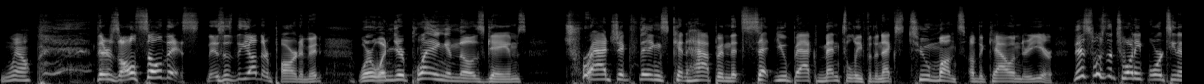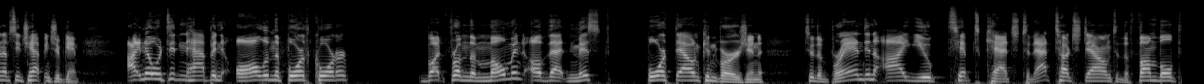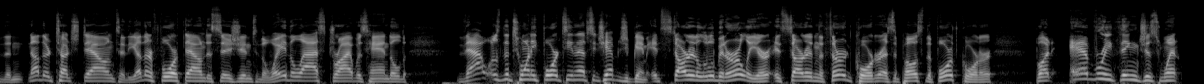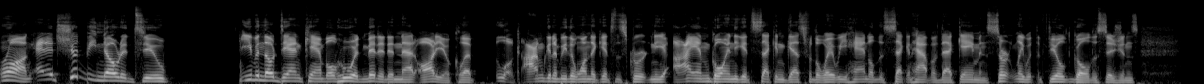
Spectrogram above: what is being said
Well, there's also this. This is the other part of it where when you're playing in those games, tragic things can happen that set you back mentally for the next two months of the calendar year. This was the 2014 NFC Championship game. I know it didn't happen all in the fourth quarter, but from the moment of that missed fourth down conversion to the Brandon Aiyuk tipped catch to that touchdown to the fumble to the another touchdown to the other fourth down decision to the way the last drive was handled. That was the 2014 NFC Championship game. It started a little bit earlier. It started in the third quarter as opposed to the fourth quarter but everything just went wrong. And it should be noted, too, even though Dan Campbell, who admitted in that audio clip, look, I'm going to be the one that gets the scrutiny. I am going to get second guess for the way we handled the second half of that game, and certainly with the field goal decisions.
